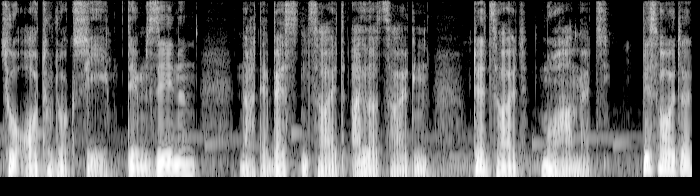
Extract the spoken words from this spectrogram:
zur Orthodoxie, dem Sehnen nach der besten Zeit aller Zeiten, der Zeit Mohammeds. Bis heute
